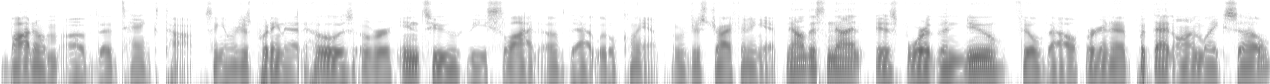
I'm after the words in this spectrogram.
bottom of the tank top. So again, we're just putting that hose over into the slot of that little clamp and we're just dry fitting it. Now this nut is for the new fill valve. We're going to put that on like so.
